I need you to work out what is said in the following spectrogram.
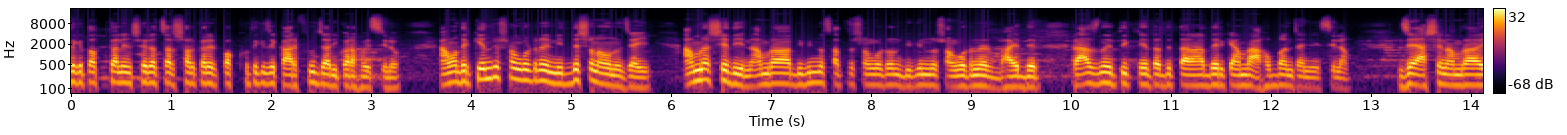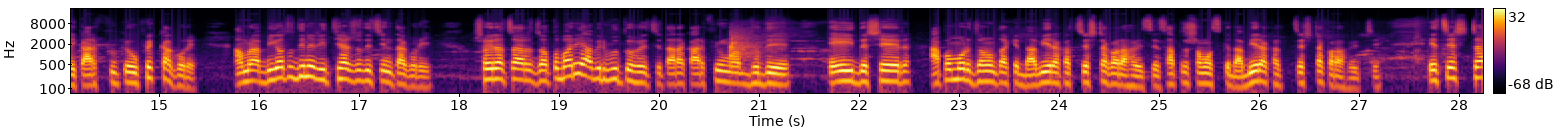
থেকে তৎকালীন স্বৈরাচার সরকারের পক্ষ থেকে যে কারফিউ জারি করা হয়েছিল, আমাদের কেন্দ্রীয় সংগঠনের নির্দেশনা অনুযায়ী আমরা সেদিন আমরা বিভিন্ন ছাত্র সংগঠন, বিভিন্ন সংগঠনের ভাইদের, রাজনৈতিক নেতাদের, তাদেরকে আমরা আহ্বান জানিয়েছিলাম যে আসেন আমরা এই কারফিউকে উপেক্ষা করে। আমরা বিগত দিনের ইতিহাস যদি চিন্তা করি, স্বৈরাচার যতবারই আবির্ভূত হয়েছে, তারা কারফিউ মধ্য দিয়ে এই দেশের আপামর জনতাকে দাবিয়ে রাখার চেষ্টা করা হয়েছে, ছাত্র সমাজকে দাবিয়ে রাখার চেষ্টা করা হয়েছে। এ চেষ্টা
